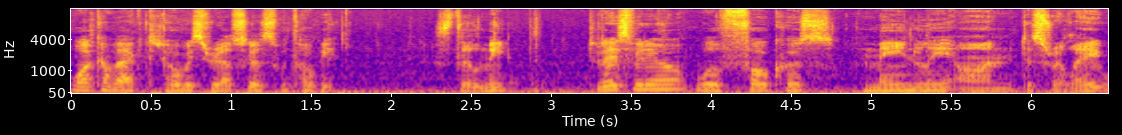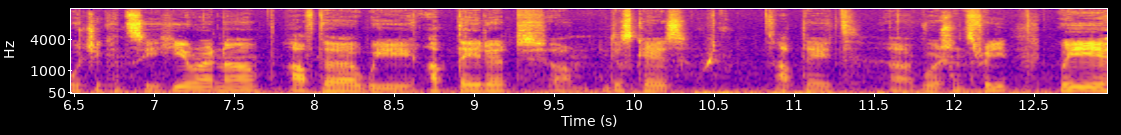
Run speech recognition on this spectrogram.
Welcome back to Tobi's Real Skills with Tobi. Still me. Today's video will focus mainly on this relay, which you can see here right now. After we updated, um, in this case, update uh, version 3, we,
